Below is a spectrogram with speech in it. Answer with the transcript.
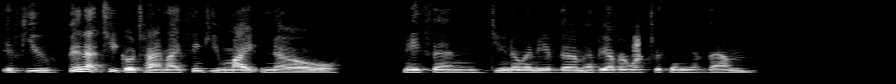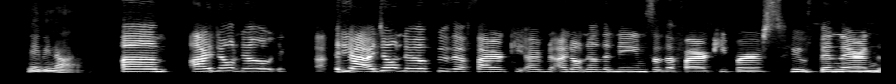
if you've been at Tico Time, I think you might know Nathan, do you know any of them? Have you ever worked with any of them? Maybe not. Um, I don't know. Uh, yeah, I don't know who the fire. I, I don't know the names of the fire keepers who've been there in,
